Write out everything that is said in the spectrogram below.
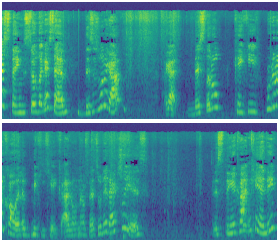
last thing. So like I said, this is what I got. I got this little cakey. We're gonna call it a Mickey cake. I don't know if that's what it actually is. This thing of cotton candy.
